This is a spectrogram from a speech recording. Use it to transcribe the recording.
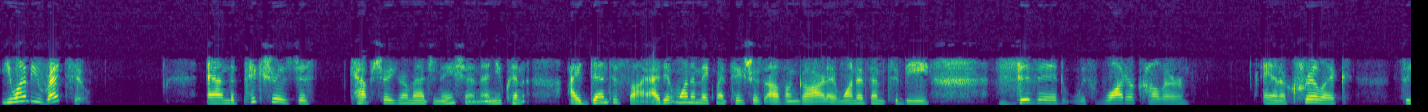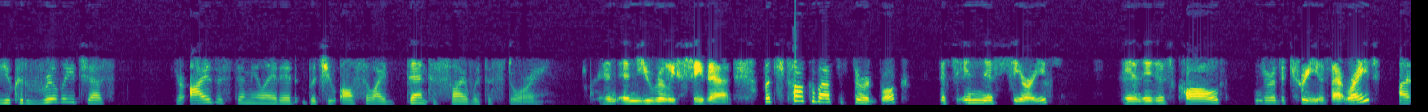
you want to be read to. And the pictures just capture your imagination and you can identify. I didn't want to make my pictures avant-garde. I wanted them to be vivid with watercolor and acrylic so you could really just, your eyes are stimulated, but you also identify with the story. And, and you really see that. Let's talk about the third book that's in this series, and it is called Under the Tree. Is that right? Uh,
